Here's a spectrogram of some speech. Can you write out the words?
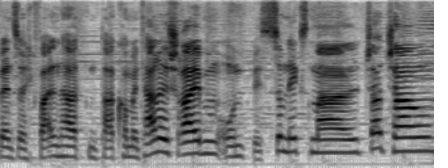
wenn es euch gefallen hat, ein paar Kommentare schreiben und bis zum nächsten Mal. Ciao, ciao.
